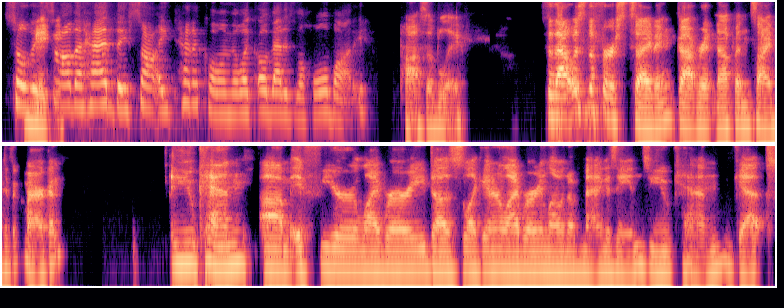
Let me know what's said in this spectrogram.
So they Maybe. saw the head, they saw a tentacle, and they're like, oh, that is the whole body. Possibly. So that was the first sighting, got written up in Scientific American. You can, um, if your library does like interlibrary loan of magazines, you can get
